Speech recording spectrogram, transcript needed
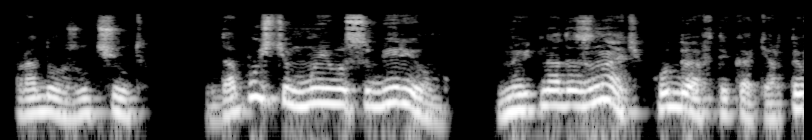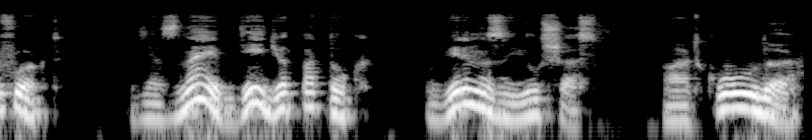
— продолжил Чуд. «Допустим, мы его соберем, но ведь надо знать, куда втыкать артефакт». «Я знаю, где идет поток», — уверенно заявил Шас. «Откуда?»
